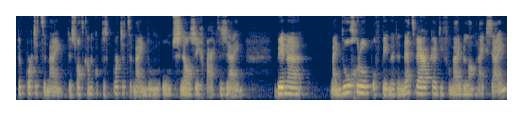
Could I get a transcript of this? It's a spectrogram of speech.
de korte termijn. Dus wat kan ik op de korte termijn doen om snel zichtbaar te zijn binnen mijn doelgroep of binnen de netwerken die voor mij belangrijk zijn.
